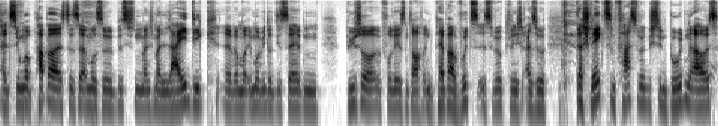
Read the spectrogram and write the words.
Als junger Papa ist das ja immer so ein bisschen manchmal leidig, äh, wenn man immer wieder dieselben Bücher vorlesen darf. Und Pepper Woods ist wirklich, also da schlägt zum Fass wirklich den Boden aus.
